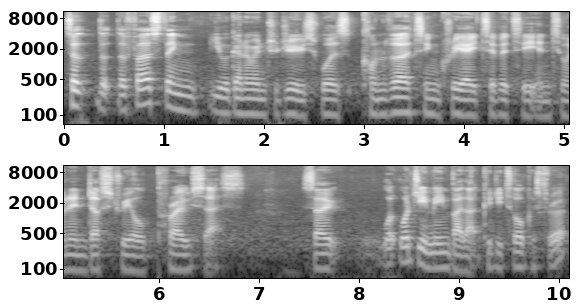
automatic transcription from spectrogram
So the the first thing you were going to introduce was converting creativity into an industrial process. So what what do you mean by that? Could you talk us through it?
